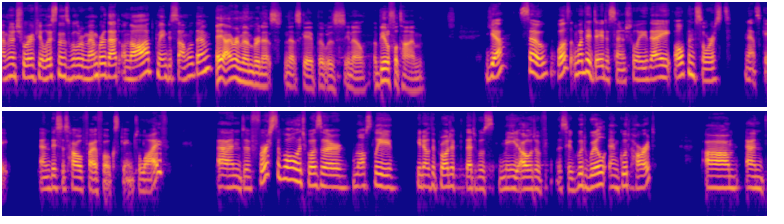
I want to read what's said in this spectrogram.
I'm not sure if your listeners will remember that or not. Maybe some of them. Hey, I remember Nets, Netscape. It was, you know, a beautiful time. Yeah, so what, what they did essentially, they open sourced Netscape. And this is how Firefox came to life. And uh, first of all, it was a mostly, you know, the project that was made out of, let's say, goodwill and good heart. Um, and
